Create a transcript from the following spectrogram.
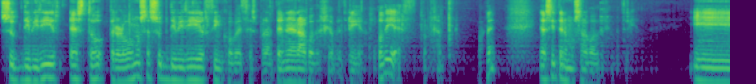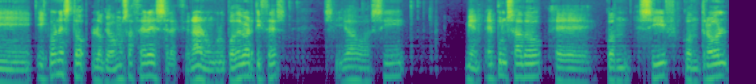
subdividir esto, pero lo vamos a subdividir cinco veces para tener algo de geometría. O 10, por ejemplo. ¿vale? Y así tenemos algo de geometría. Y, con esto lo que vamos a hacer es seleccionar un grupo de vértices. Si yo hago así... Bien, he pulsado eh, con Shift, Control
